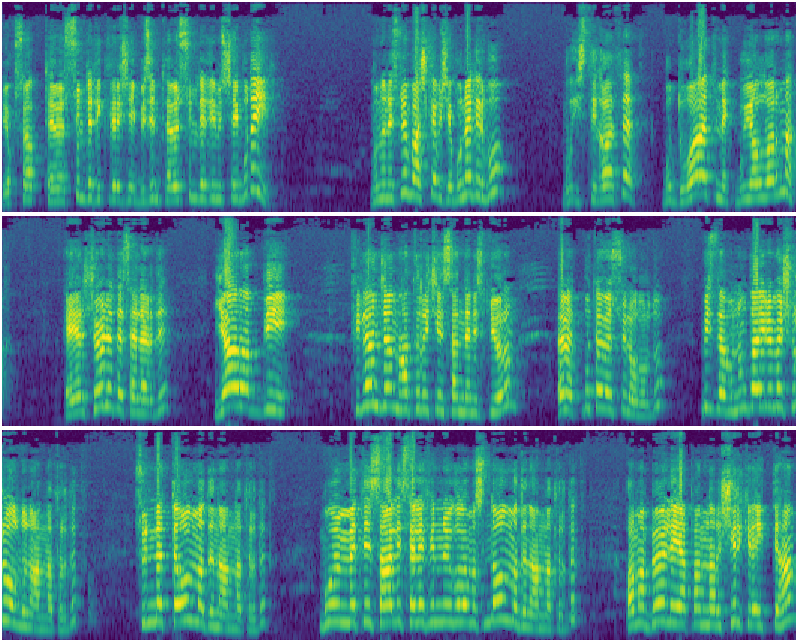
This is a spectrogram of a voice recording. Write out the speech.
Yoksa tevessül dedikleri şey, bizim tevessül dediğimiz şey bu değil. Bunun ismi başka bir şey. Bu nedir bu? Bu istigate. Bu dua etmek, bu yalvarmak. Eğer şöyle deselerdi. Ya Rabbi filancanın hatırı için senden istiyorum. Evet bu tevessül olurdu. Biz de bunun gayrimeşru olduğunu anlatırdık. Sünnette olmadığını anlatırdık. Bu ümmetin salih selefinin uygulamasında olmadığını anlatırdık. Ama böyle yapanları şirk ile ittiham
